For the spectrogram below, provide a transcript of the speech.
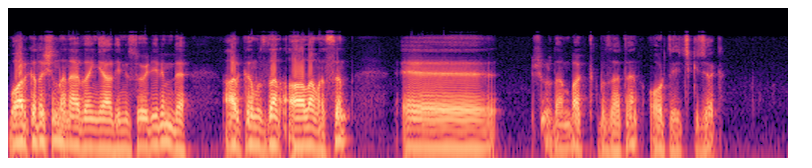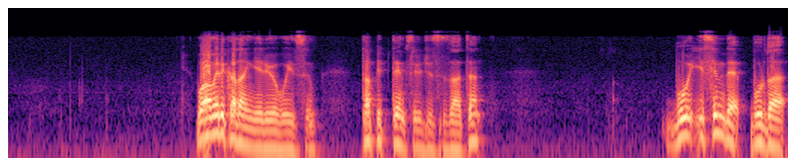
bu arkadaşın da nereden geldiğini söyleyelim de arkamızdan ağlamasın. Ee, şuradan baktık mı zaten ortaya çıkacak. Bu Amerika'dan geliyor bu isim. Tapit temsilcisi zaten. Bu isim de burada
